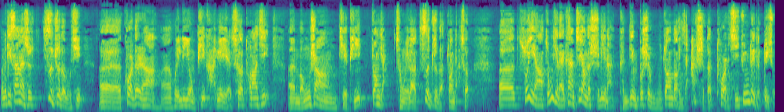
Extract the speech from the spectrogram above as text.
那么第三呢是自制的武器，呃库尔德人啊呃会利用皮卡、越野车、拖拉机，呃蒙上铁皮装甲，成为了自制的装甲车。呃所以啊总体来看这样的实力呢肯定不是武装到牙齿的土耳其军队的对手。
